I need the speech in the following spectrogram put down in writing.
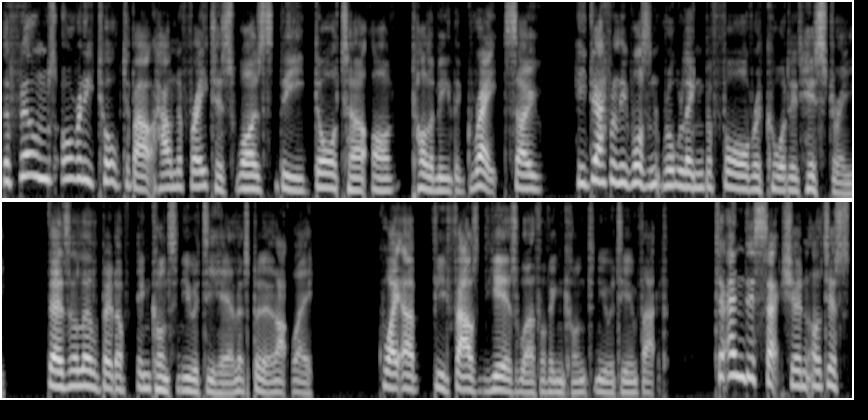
the film's already talked about how Nephratis was the daughter of Ptolemy the Great, so he definitely wasn't ruling before recorded history. There's a little bit of incontinuity here, let's put it that way. Quite a few thousand years worth of incontinuity, in fact. To end this section, I'll just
